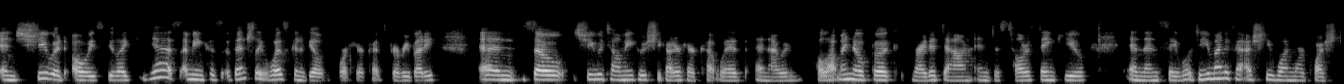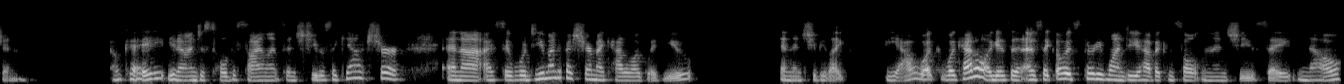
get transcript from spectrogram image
and she would always be like yes i mean because eventually i was going to be able to afford haircuts for everybody. And so she would tell me who she got her haircut with and i would pull out my notebook write it down and just tell her thank you and then say well do you mind if i ask you one more question? Okay you know and just hold the silence. And she was like yeah sure. And uh, i say well do you mind if i share my catalog with you? And then she'd be like, yeah, what what catalog is it? I was like, oh, it's 31. Do you have a consultant? And she'd say, no.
